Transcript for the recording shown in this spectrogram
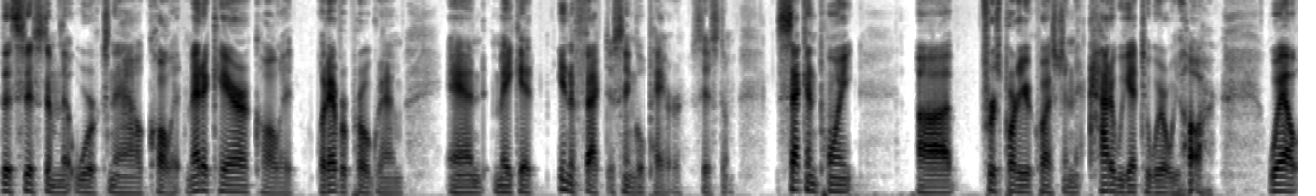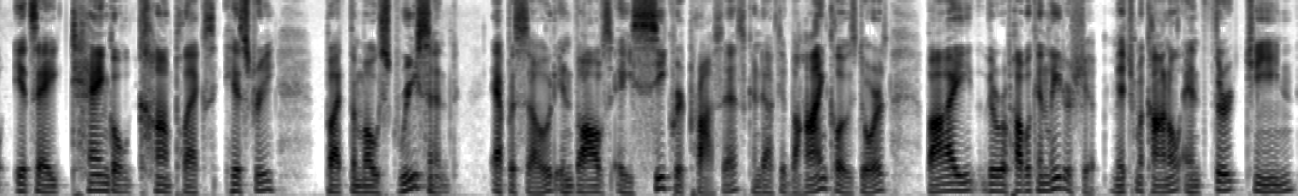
the system that works now, call it Medicare, call it whatever program, and make it in effect, a single payer system. Second point, uh, first part of your question how do we get to where we are? Well, it's a tangled, complex history, but the most recent episode involves a secret process conducted behind closed doors by the Republican leadership, Mitch McConnell, and 13,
